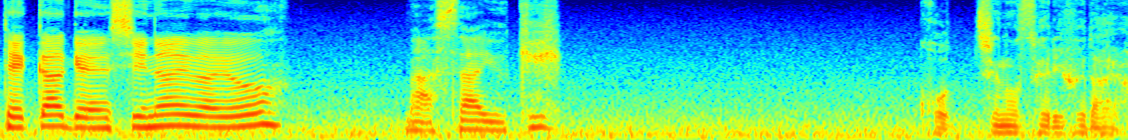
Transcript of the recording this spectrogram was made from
手加減しないわよ。正幸こっちのセリフだよ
